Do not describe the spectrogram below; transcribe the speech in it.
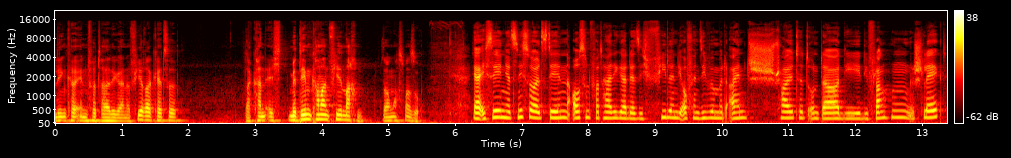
linker Innenverteidiger einer Viererkette. Da kann echt, mit dem kann man viel machen, sagen wir es mal so. Ja, ich sehe ihn jetzt nicht so als den Außenverteidiger, der sich viel in die Offensive mit einschaltet und da die, die Flanken schlägt.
